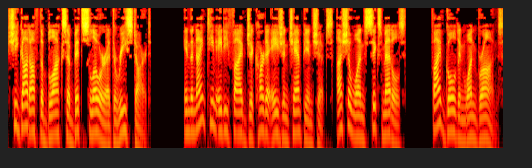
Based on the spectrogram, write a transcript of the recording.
«she got off the blocks a bit slower at the restart». In the 1985 Jakarta Asian Championships, Usha won six medals—five gold and one bronze.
